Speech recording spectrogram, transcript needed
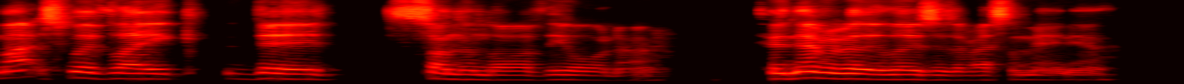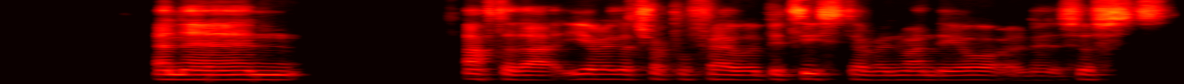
match with like the son-in-law of the owner, who never really loses at WrestleMania, and then after that, you're in a triple threat with Batista and Randy Orton. It's just,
